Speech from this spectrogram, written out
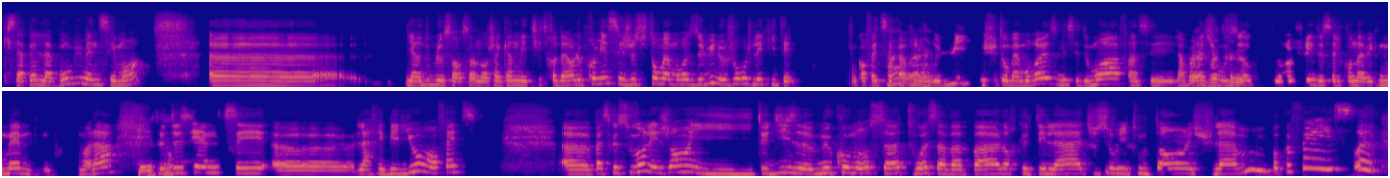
qui s'appelle La bombe humaine, c'est moi. Euh, il y a un double sens hein, dans chacun de mes titres. D'ailleurs, le premier, c'est Je suis tombée amoureuse de lui le jour où je l'ai quitté. Donc en fait, c'est Ah, pas vraiment de lui que je suis tombée amoureuse, mais c'est de moi. Enfin, c'est la relation aux autres, le reflet de celle qu'on a avec nous-mêmes. Voilà. Le deuxième, c'est euh, la rébellion, en fait. Euh, parce que souvent, les gens, ils te disent « Mais comment ça, toi, ça va pas alors que t'es là, tu souris tout le temps ?» Et je suis là Hum, Poker face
